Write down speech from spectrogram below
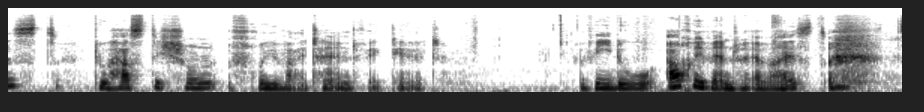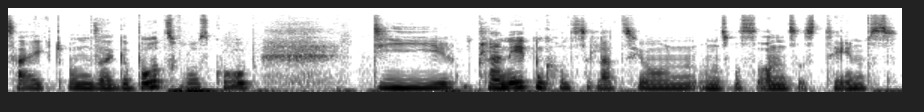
ist, du hast dich schon früh weiterentwickelt. Wie du auch eventuell weißt, zeigt unser Geburtshoroskop die Planetenkonstellation unseres Sonnensystems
